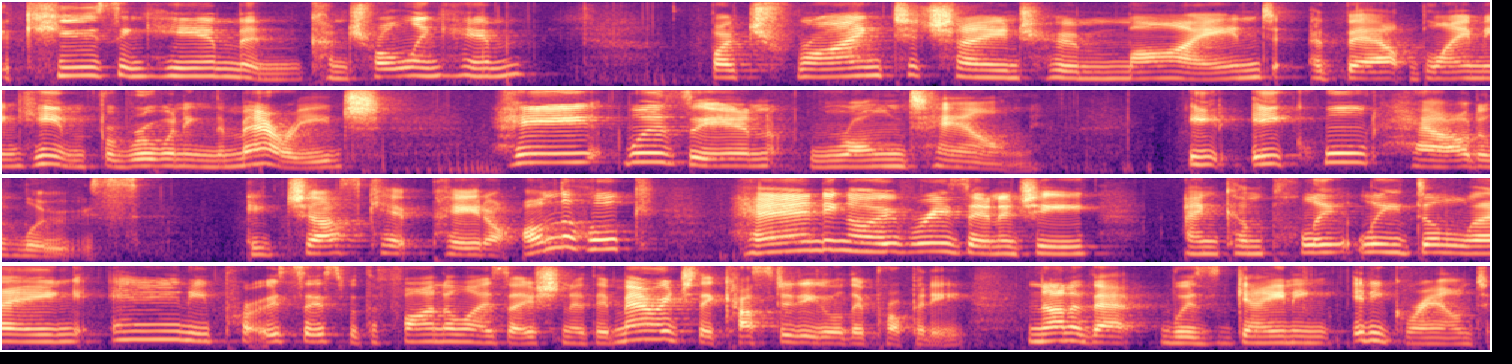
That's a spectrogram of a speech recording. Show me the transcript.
accusing him and controlling him by trying to change her mind about blaming him for ruining the marriage, he was in wrong town. It equaled how to lose. It just kept Peter on the hook, handing over his energy and completely delaying any process with the finalisation of their marriage, their custody, or their property. None of that was gaining any ground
